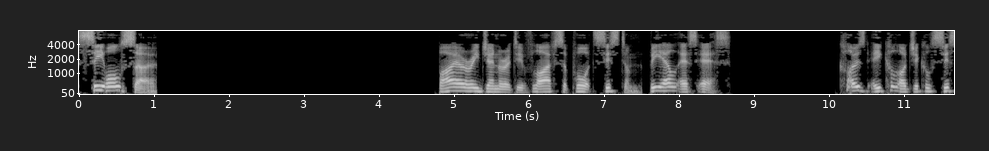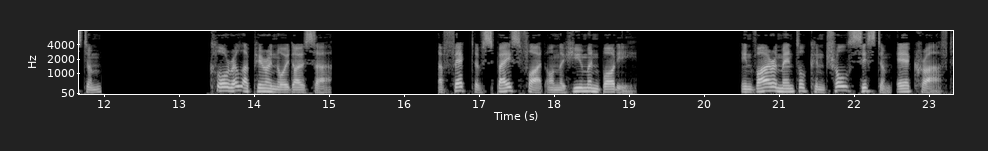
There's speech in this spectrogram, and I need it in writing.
See also Bioregenerative Life Support System BLSS Closed Ecological System. Chlorella pyrenoidosa Effect of spaceflight on the human body. Environmental Control System aircraft.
